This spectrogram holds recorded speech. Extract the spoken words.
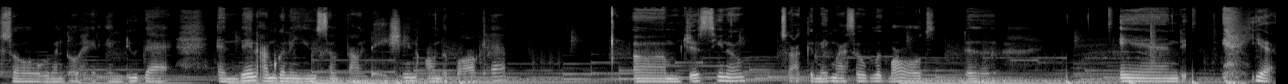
So we're gonna go ahead and do that. And then I'm gonna use some foundation on the bald cap. Um, just you know, so I can make myself look bald. Duh. And yeah.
